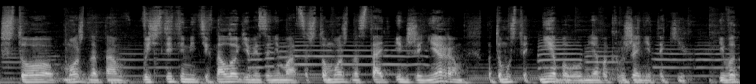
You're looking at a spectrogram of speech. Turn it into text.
что можно там вычислительными технологиями заниматься, что можно стать инженером, потому что не было у меня в окружении таких. И вот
